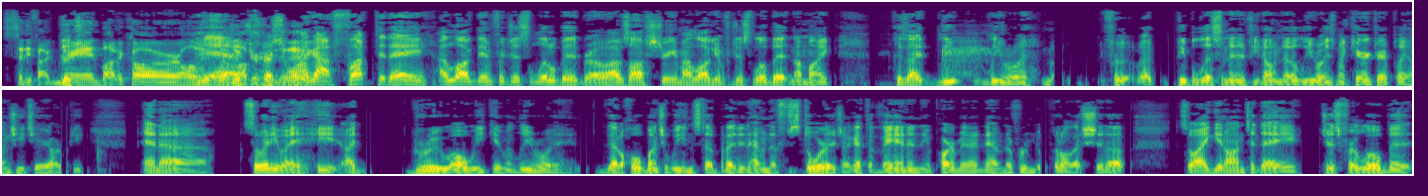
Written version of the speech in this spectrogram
Seventy five Get- grand, bought a car, all this Yeah. stuff. Get off your stream hustle today. on. I got fucked today. I logged in for just a little bit, bro. I was off stream. I logged in for just a little bit, and I'm like, because I Le- Leroy for uh, people listening, if you don't know, Leroy's my character I play on GTA RP, and uh, so anyway, he I grew all weekend with Leroy. Got a whole bunch of weed and stuff, but I didn't have enough storage. I got the van in the apartment. I didn't have enough room to put all that shit up. So I get on today just for a little bit,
